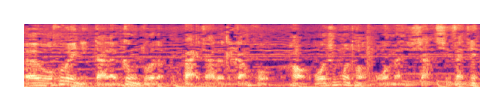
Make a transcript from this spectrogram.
呃，我会为你带来更多的百家乐的干货。好，我是木头，我们下期再见。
